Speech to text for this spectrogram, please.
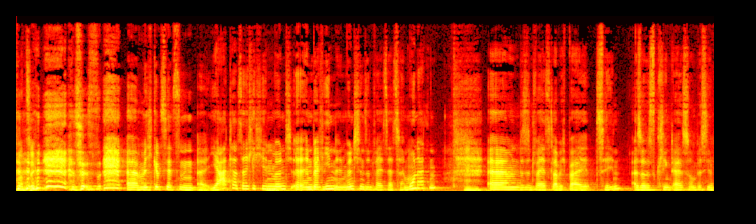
20? ist, äh, mich gibt es jetzt ein äh, Jahr tatsächlich hier mhm. in, Münch, äh, in Berlin. In München sind wir jetzt seit zwei Monaten. Mhm. Ähm, da sind wir jetzt, glaube ich, bei zehn. Also das klingt alles so ein bisschen...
